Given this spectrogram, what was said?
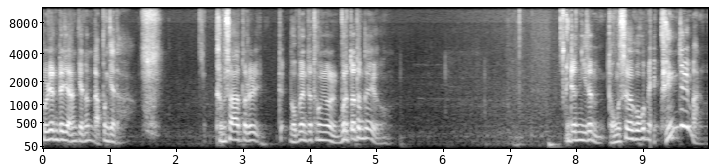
훈련되지 않은 개는 나쁜 개다. 검사들을 노무현 대통령을 물어뜯은 거예요. 이런 일은 동서고금에 굉장히 많아.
